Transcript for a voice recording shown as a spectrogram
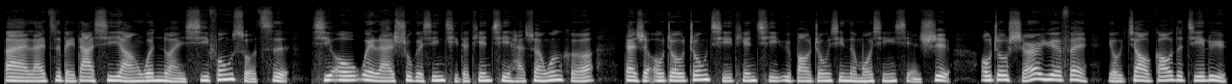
拜来自北大西洋温暖西风所赐，西欧未来数个星期的天气还算温和。但是，欧洲中期天气预报中心的模型显示，欧洲十二月份有较高的几率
